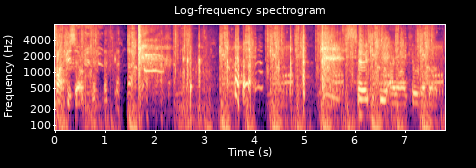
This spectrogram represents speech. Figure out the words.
Fuck yourself. Thirty-two AI kills I got.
